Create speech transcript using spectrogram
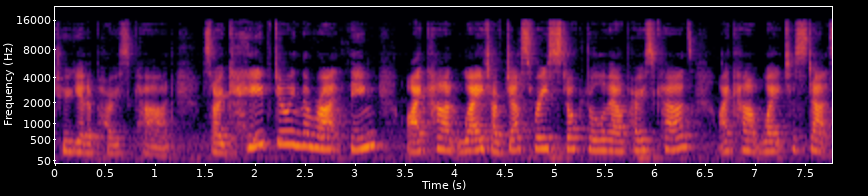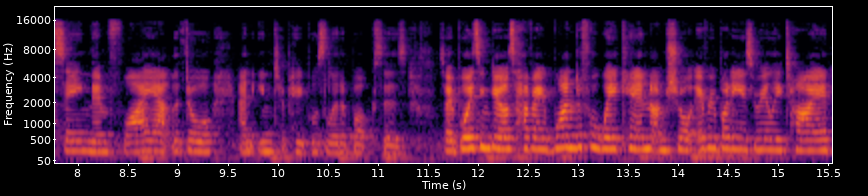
to get a postcard. So keep doing the right thing. I can't wait. I've just restocked all of our postcards. I can't wait to start seeing them fly out the door and into people's letterboxes. So, boys and girls, have a wonderful weekend. I'm sure everybody is really tired.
